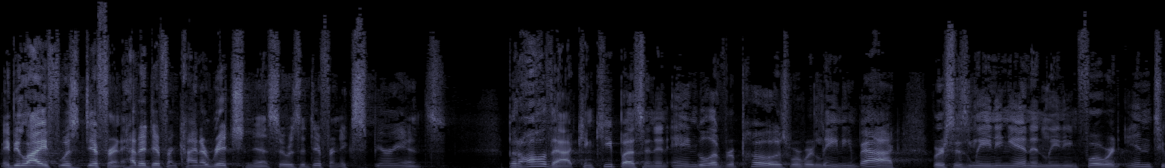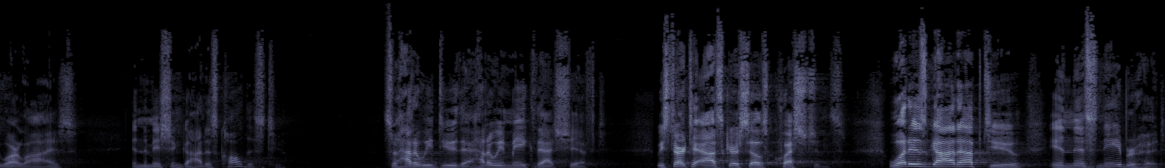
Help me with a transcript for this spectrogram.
maybe life was different, had a different kind of richness, it was a different experience. But all that can keep us in an angle of repose where we're leaning back versus leaning in and leaning forward into our lives in the mission God has called us to. So, how do we do that? How do we make that shift? We start to ask ourselves questions. What is God up to in this neighborhood?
